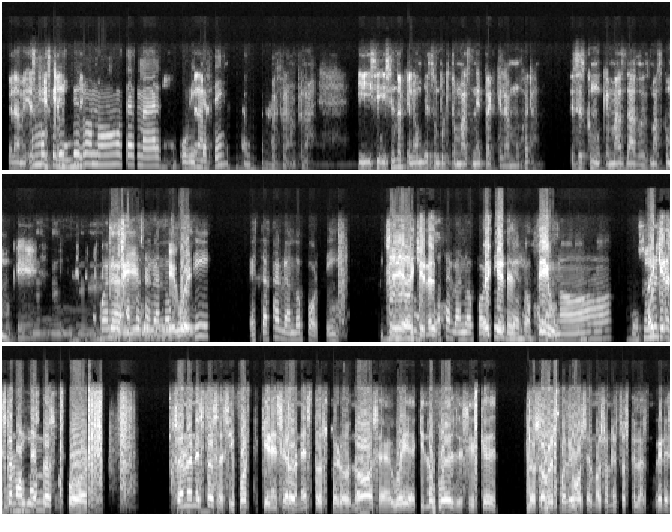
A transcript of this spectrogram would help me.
espérame, es ¿Cómo que, es que el hombre... Pedro? No, estás mal. Ubícate. espérame, espérame, espérame, espérame. Y, y siento que el hombre es un poquito más neta que la mujer. Ese es como que más dado, es más como que... Mm, Bueno, estás hablando por güey. ti. Estás hablando por ti. Sí, no, hay no, quienes, Estás hablando por hay ti, quienes, sí, güey. no. hay quienes son honestos por, son honestos así porque quieren ser honestos, pero no, o sea, güey, aquí no puedes decir que los hombres podemos ser más honestos que las mujeres,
